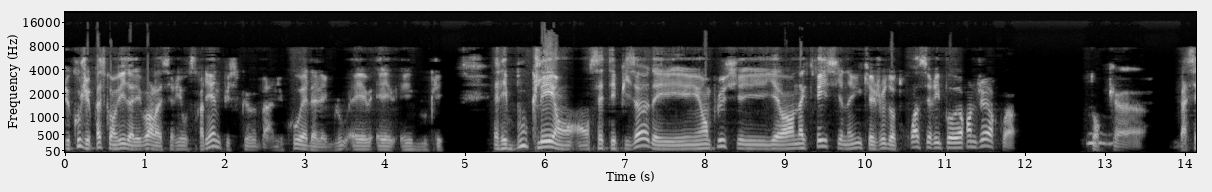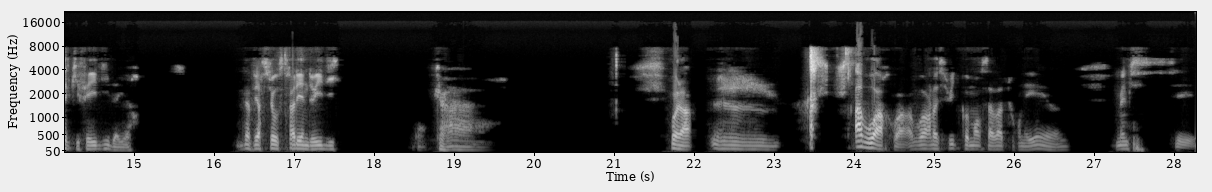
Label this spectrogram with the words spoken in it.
Du coup, j'ai presque envie d'aller voir la série australienne, puisque, bah, du coup, elle, elle est, blou- elle, elle- elle est bouclée. Elle est bouclée en, en sept épisodes, et en plus, il y a en actrice, il y en a une qui a joué dans trois séries Power Rangers, quoi. Donc, euh, bah, celle qui fait Eddie, d'ailleurs. La version australienne de Eddie. Donc, euh, voilà. Je- À voir, quoi. À voir la suite, comment ça va tourner, euh, même si c'est...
